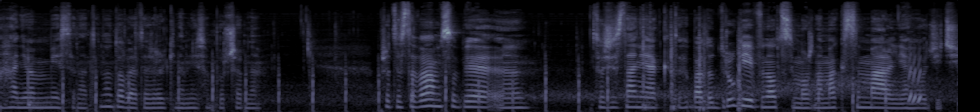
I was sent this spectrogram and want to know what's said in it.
Aha, nie mamy miejsca na to. No dobra, te żelki nam nie są potrzebne. Przetestowałam sobie, y, co się stanie, jak to chyba do drugiej w nocy można maksymalnie chodzić.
